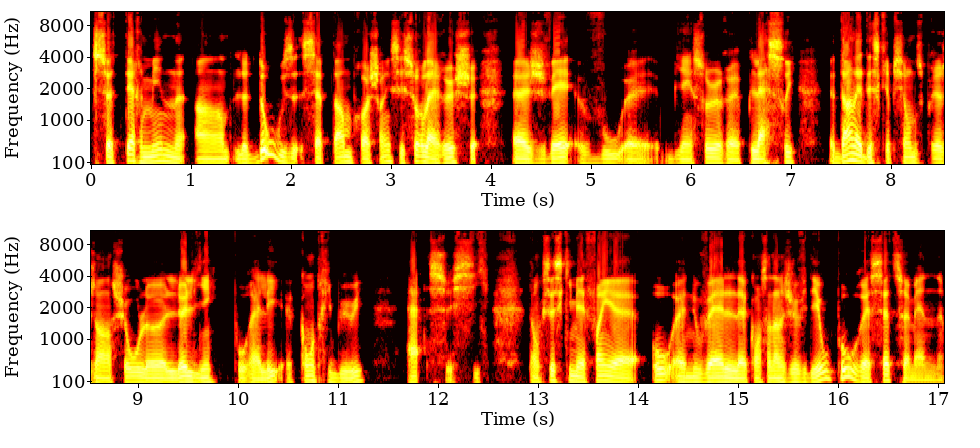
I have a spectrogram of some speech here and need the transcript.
se termine le 12 septembre prochain. C'est sur la ruche. Euh, je vais vous, bien sûr, placer dans la description du présent show le lien pour aller contribuer à ceci. Donc, c'est ce qui met fin aux nouvelles concernant le jeu vidéo pour cette semaine.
